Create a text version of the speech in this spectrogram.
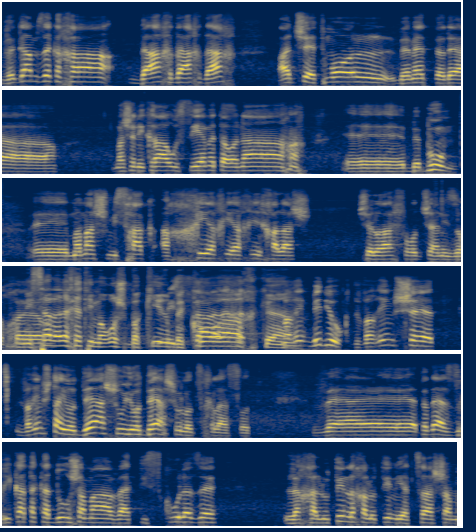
וגם זה ככה דח, דח, דח, עד שאתמול, באמת, אתה יודע, מה שנקרא, הוא סיים את העונה אה, בבום. אה, ממש משחק הכי הכי הכי חלש של רשפורד שאני זוכר. ניסה ללכת עם הראש בקיר בכוח, ללכת, כן. דברים, בדיוק, דברים, ש, דברים שאתה יודע שהוא יודע שהוא לא צריך לעשות. ואתה יודע, זריקת הכדור שם והתסכול הזה, לחלוטין לחלוטין יצא שם,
